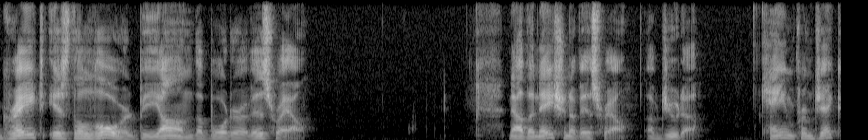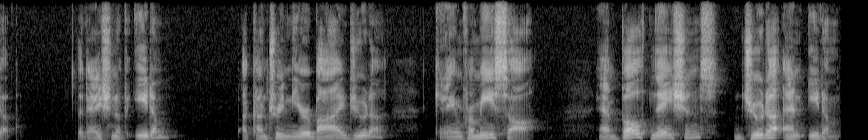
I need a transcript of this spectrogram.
Great is the Lord beyond the border of Israel. Now the nation of Israel, of Judah, came from Jacob. The nation of Edom, a country nearby Judah, came from Esau. And both nations, Judah and Edom,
